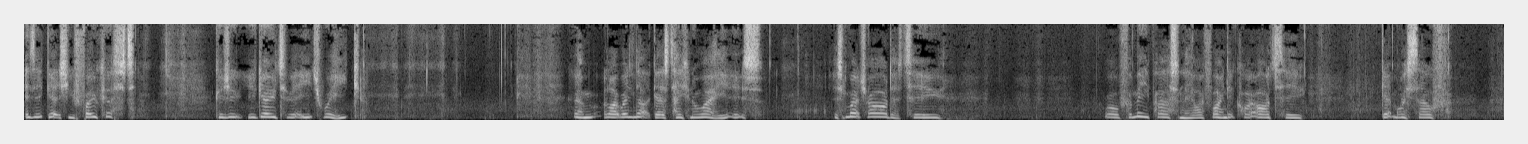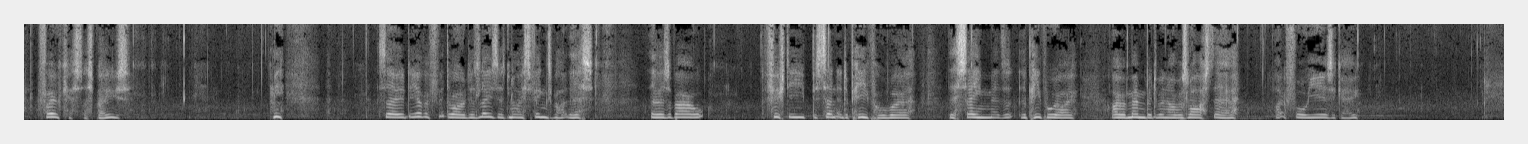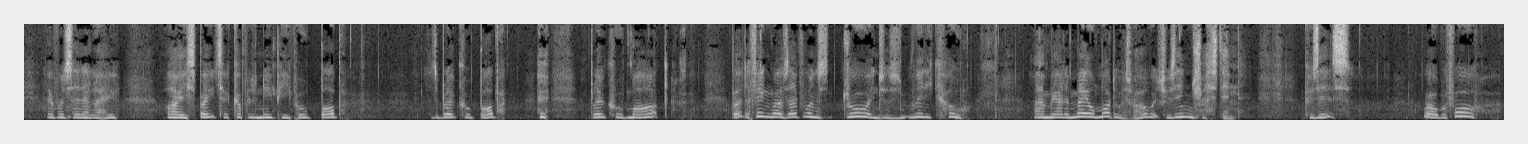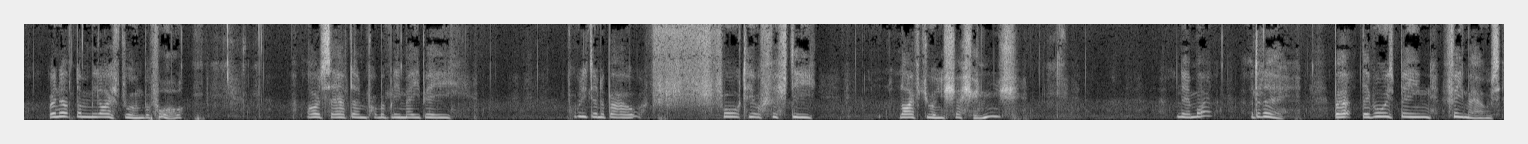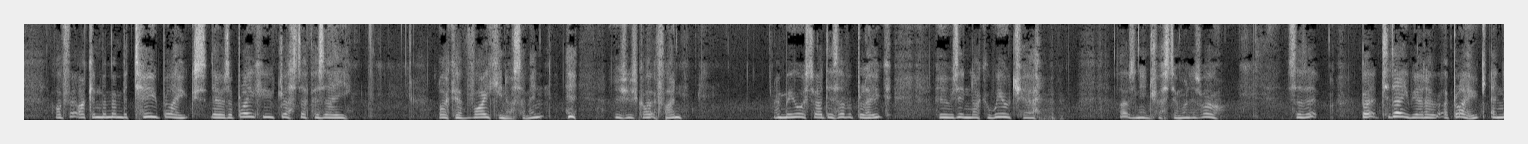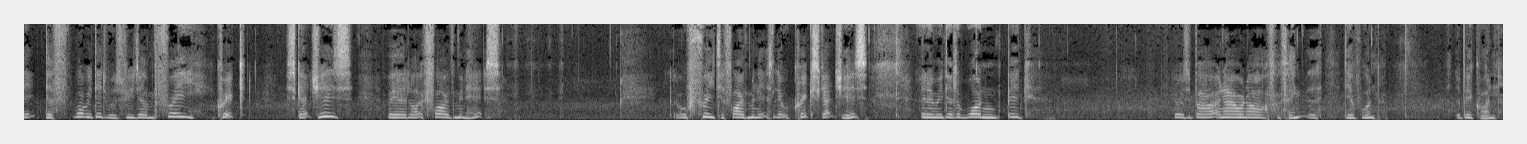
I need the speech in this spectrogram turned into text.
is it gets you focused because you, you go to it each week. Um, like when that gets taken away, it's it's much harder to well, for me personally, I find it quite hard to get myself focused, I suppose. so the other well, there's loads of nice things about this. There was about fifty percent of the people were the same as the people I I remembered when I was last there, like four years ago. Everyone said hello. I spoke to a couple of new people. Bob, there's a bloke called Bob, a bloke called Mark. But the thing was, everyone's drawings was really cool. And we had a male model as well, which was interesting because it's well before when I've done my life drawing before. I would say I've done probably maybe probably done about forty or fifty life drawing sessions. No, my, I don't know, but they've always been females. I've, I can remember two blokes. There was a bloke who dressed up as a like a Viking or something, which was quite fun. And we also had this other bloke who was in like a wheelchair. That was an interesting one as well. So that, but today we had a, a bloke, and it, the, what we did was we done um, three quick sketches. We had like five minutes, or three to five minutes, little quick sketches, and then we did a one big. It was about an hour and a half, I think, the the other one, the big one.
